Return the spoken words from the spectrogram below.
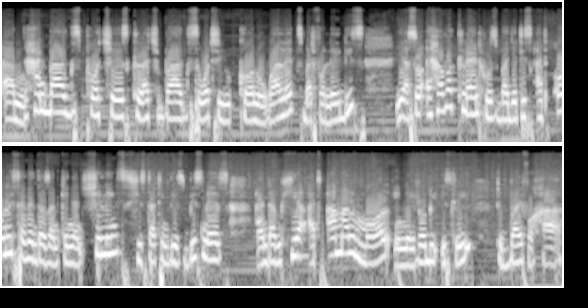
um, handbags, pouches, clutch bags, what you call wallets, but for ladies. Yeah, so I have a client whose budget is at only 7,000 Kenyan shillings. She's starting this business, and I'm here at Amal Mall in Nairobi, Eastleigh, to buy for her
